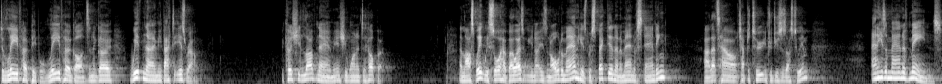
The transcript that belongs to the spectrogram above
to leave her people, leave her gods, and to go with Naomi back to Israel. Because she loved Naomi and she wanted to help her. And last week we saw how Boaz, you know, he's an older man, he's respected and a man of standing. Uh, that's how chapter 2 introduces us to him. And he's a man of means.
